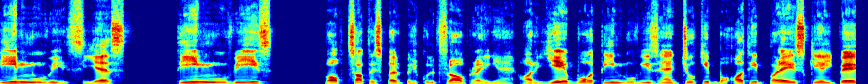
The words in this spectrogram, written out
तीन मूवीज़ यस तीन मूवीज़ बॉक्स ऑफ़िस पर बिल्कुल फ्लॉप रही हैं। और ये वो तीन मूवीज़ हैं जो कि बहुत ही बड़े स्केल पे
